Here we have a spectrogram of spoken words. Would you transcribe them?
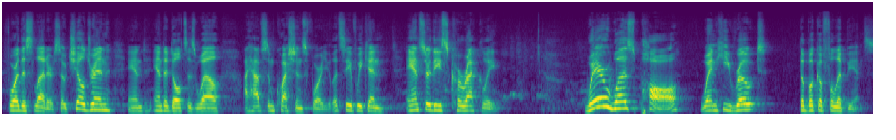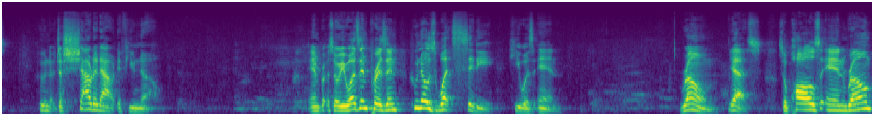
for this letter. So, children and, and adults as well, I have some questions for you. Let's see if we can answer these correctly. Where was Paul when he wrote the book of Philippians? Who? Just shout it out if you know. In, so he was in prison. Who knows what city he was in? Rome, yes. So Paul's in Rome,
